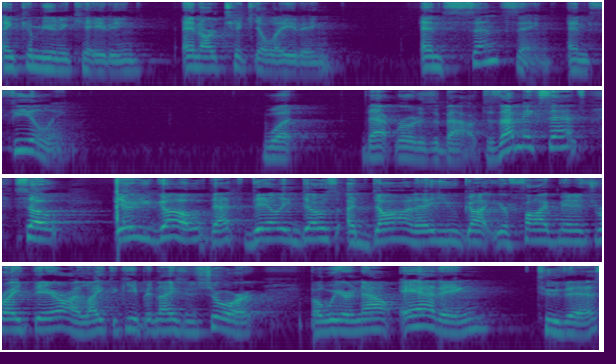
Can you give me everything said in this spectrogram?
and communicating and articulating and sensing and feeling what that road is about. Does that make sense? So there you go. That's Daily Dose of Donna. You got your five minutes right there. I like to keep it nice and short, but we are now adding to this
